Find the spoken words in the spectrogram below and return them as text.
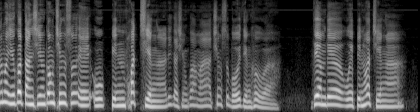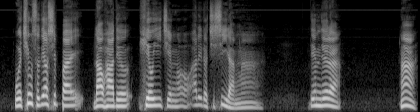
那么如果担心讲手术会有并发症啊，你甲想看觅，手术无一定好啊，对毋对？有并发症啊，有手术了失败，留下着后遗症哦，啊，你着一世人啊，对毋对啦？啊，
